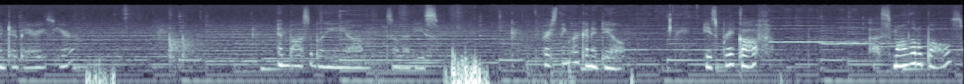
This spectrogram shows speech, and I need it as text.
winter berries here. And possibly um, some of these. The first thing we're gonna do is break off uh, small little balls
